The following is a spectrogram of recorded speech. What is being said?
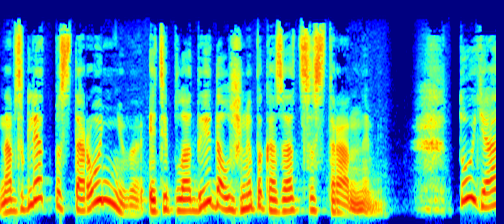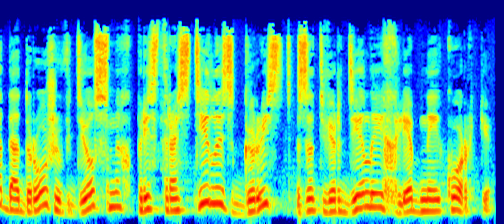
На взгляд постороннего эти плоды должны показаться странными то я до дрожи в деснах пристрастилась грызть затверделые хлебные корки,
